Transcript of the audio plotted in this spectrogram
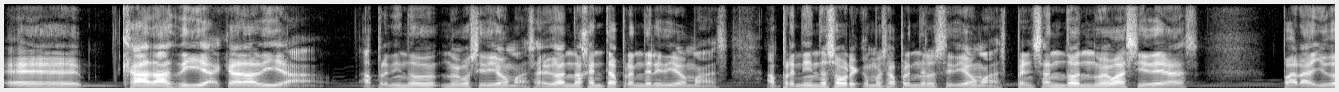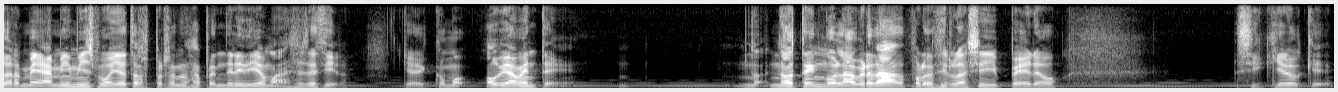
eh, cada día, cada día aprendiendo nuevos idiomas, ayudando a gente a aprender idiomas, aprendiendo sobre cómo se aprenden los idiomas, pensando en nuevas ideas para ayudarme a mí mismo y a otras personas a aprender idiomas. Es decir, que como obviamente no, tengo la verdad, por decirlo así, pero sí quiero que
